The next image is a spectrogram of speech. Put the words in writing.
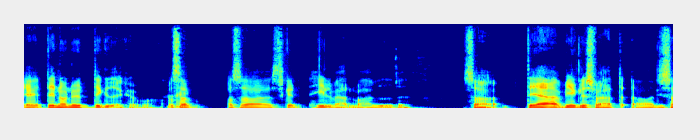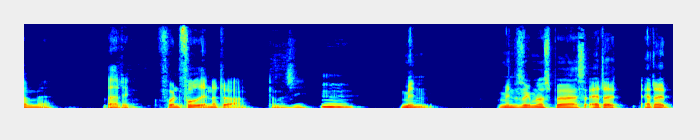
ja, det er noget nyt, det gider jeg ikke høre på. Og så, og så skal hele verden bare vide det. Så det er virkelig svært at ligesom, øh, hvad er det, få en fod ind ad døren, kan man sige. Mm. Men, men så kan man også spørge, altså, er der, et, er der et,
